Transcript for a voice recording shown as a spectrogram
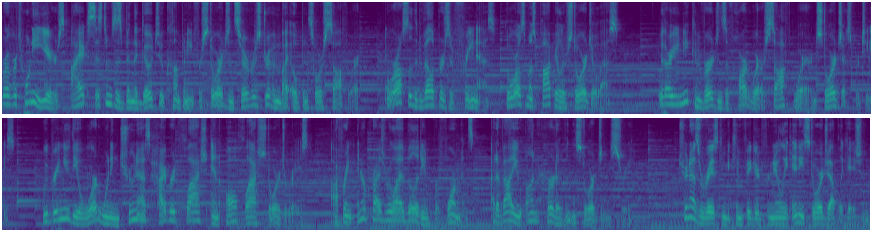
For over 20 years, iXsystems has been the go-to company for storage and servers driven by open source software, and we're also the developers of FreeNAS, the world's most popular storage OS. With our unique convergence of hardware, software, and storage expertise, we bring you the award-winning TrueNAS hybrid flash and all-flash storage arrays, offering enterprise reliability and performance at a value unheard of in the storage industry. TrueNAS arrays can be configured for nearly any storage application.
